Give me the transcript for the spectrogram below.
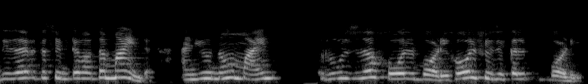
these are the symptom of the mind and you know mind rules the whole body whole physical body.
